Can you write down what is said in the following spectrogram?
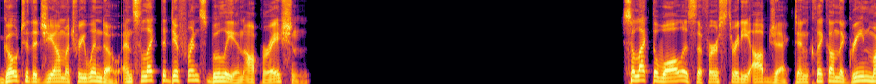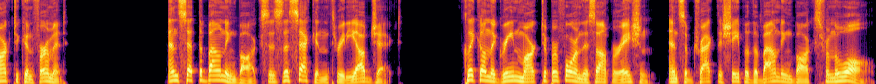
Go to the Geometry window and select the Difference Boolean operation. Select the wall as the first 3D object and click on the green mark to confirm it, and set the bounding box as the second 3D object. Click on the green mark to perform this operation, and subtract the shape of the bounding box from the wall.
